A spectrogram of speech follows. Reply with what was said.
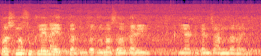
प्रश्न सुटले नाहीत का? तुमचं जुनं सहकारी या ठिकाणचे आमदार राहिले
